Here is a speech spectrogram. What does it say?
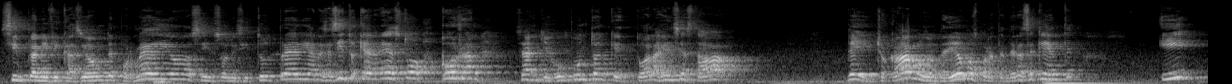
sin planificación de por medio, sin solicitud previa, necesito que hagan esto, corran. O sea, llegó un punto en que toda la agencia estaba, de chocábamos donde íbamos para atender a ese cliente y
